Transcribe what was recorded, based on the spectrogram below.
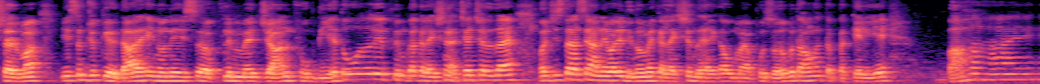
शर्मा, ये सब जो किरदार है, इन्होंने इस फ़िल्म में जान फूक दी है तो ये फ़िल्म का कलेक्शन अच्छा चल रहा है। और जिस तरह से आने वाले दिनों में कलेक्शन रहेगा, वो मैं आपको ज़रूर बताऊँगा। तब तक के लिए बाय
